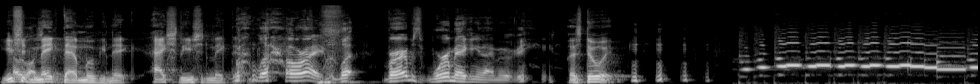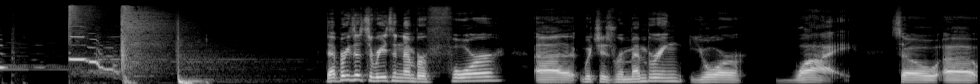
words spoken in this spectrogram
You I should make that movie, Nick. Actually, you should make that. all right let, verbs we're making that movie Let's do it. That brings us to reason number four, uh, which is remembering your why. So, uh,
